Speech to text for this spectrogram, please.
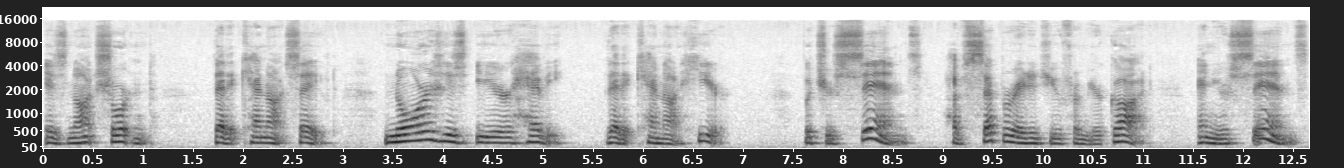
is not shortened that it cannot save, nor his ear heavy that it cannot hear. But your sins have separated you from your God, and your sins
